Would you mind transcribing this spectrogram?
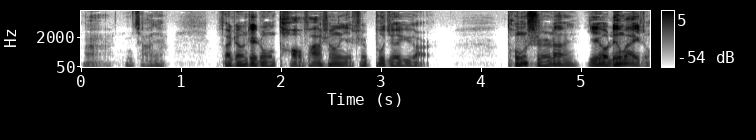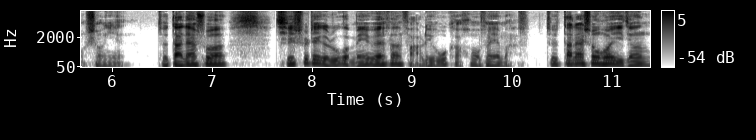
啊！你想想，反正这种讨伐声也是不绝于耳。同时呢，也有另外一种声音，就大家说，其实这个如果没违反法律，无可厚非嘛。就大家生活已经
